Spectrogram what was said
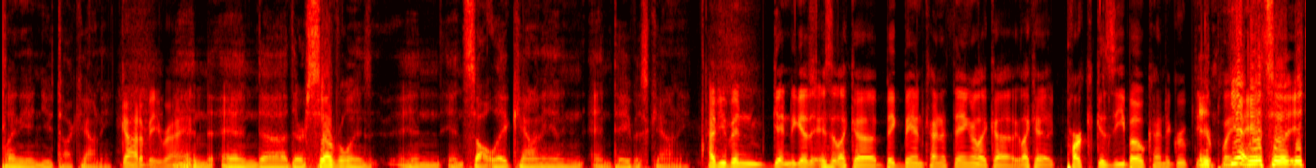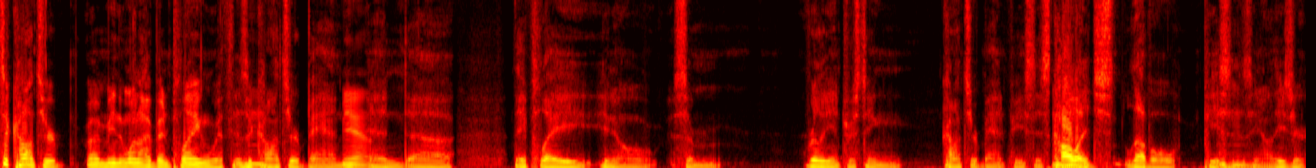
plenty in Utah County, Gotta be right. and and uh, there are several in in in Salt Lake County and and Davis County. Have you been getting together? Is it like a big band kind of thing, or like a like a park gazebo kind of group that you're playing? yeah, with? it's a it's a concert. I mean, the one I've been playing with is Mhm. a concert band. Yeah. and uh, they play you know some really interesting concert band pieces, Mhm. college level pieces. Mhm. You know, these are,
